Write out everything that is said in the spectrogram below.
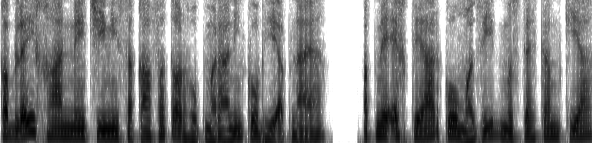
कबलई खान ने चीनी सकाफत और हुक्मरानी को भी अपनाया, अपने इख्तियार को मजीद मुस्तहकम किया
